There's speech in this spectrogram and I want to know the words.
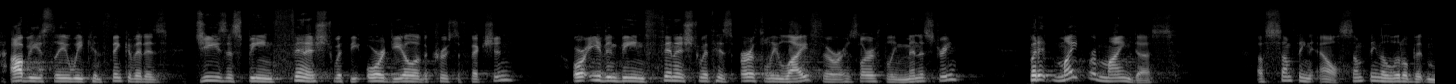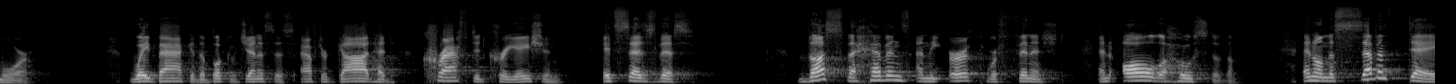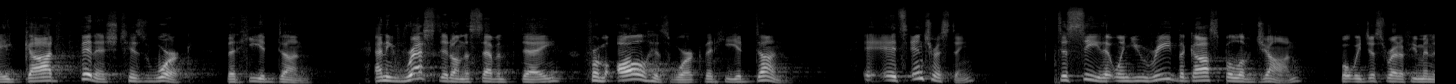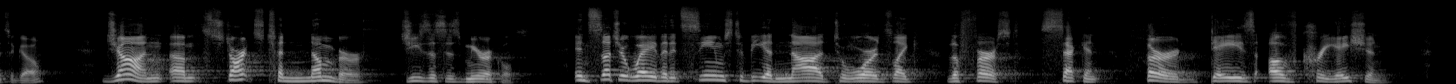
Obviously we can think of it as Jesus being finished with the ordeal of the crucifixion, or even being finished with his earthly life or his earthly ministry, but it might remind us of something else, something a little bit more. Way back in the book of Genesis, after God had crafted creation, it says this Thus the heavens and the earth were finished, and all the host of them. And on the seventh day, God finished his work that he had done. And he rested on the seventh day from all his work that he had done. It's interesting to see that when you read the Gospel of John, what we just read a few minutes ago, John um, starts to number Jesus' miracles in such a way that it seems to be a nod towards like the first, second, third days of creation.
